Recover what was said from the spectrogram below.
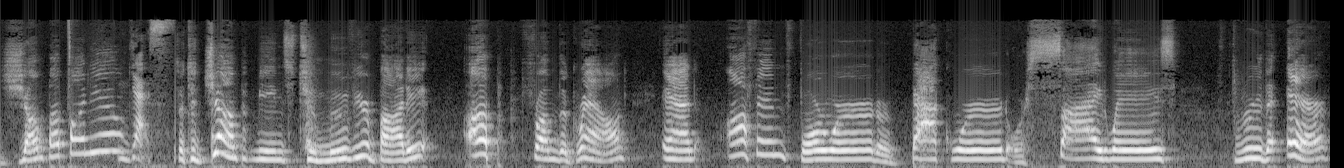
jump up on you. Yes. So to jump means to move your body up from the ground and often forward or backward or sideways through the air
